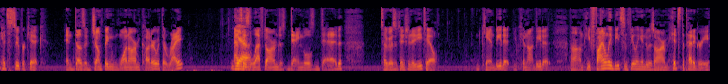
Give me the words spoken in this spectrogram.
hits a super kick and does a jumping one arm cutter with the right as Yeah. his left arm just dangles dead. Togo's attention to detail. You can't beat it. You cannot beat it. Um, he finally beats some feeling into his arm, hits the pedigree,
